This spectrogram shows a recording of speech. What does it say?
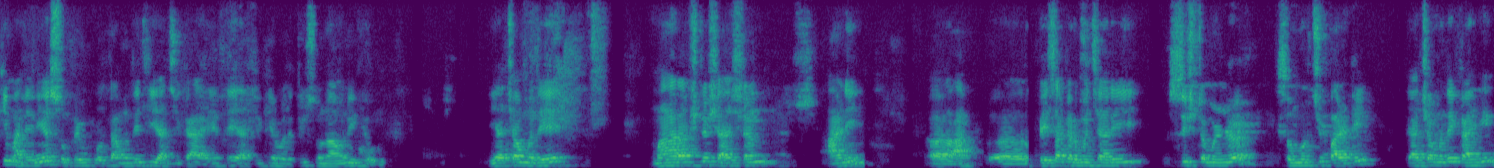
की माननीय सुप्रीम कोर्टामध्ये जी याचिका आहे त्या याचिकेवरती सुनावणी घेऊन याच्यामध्ये महाराष्ट्र शासन आणि पेसा कर्मचारी शिष्टमंडळ समोरची पार्टी त्याच्यामध्ये काही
